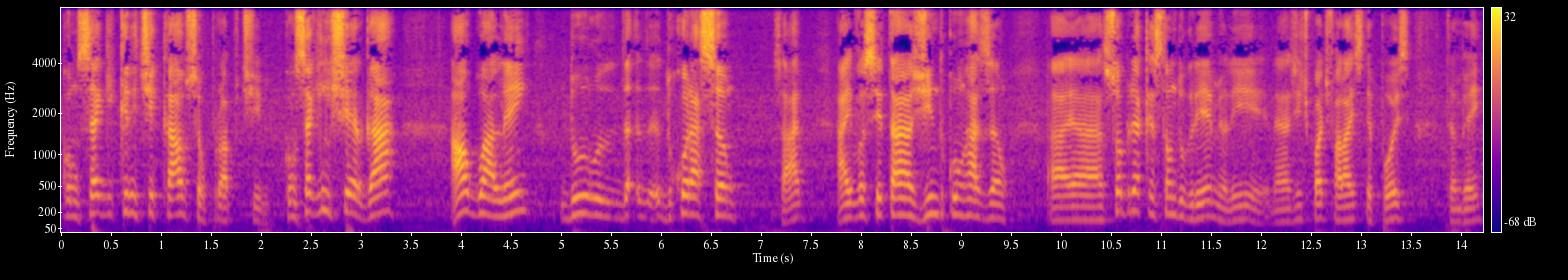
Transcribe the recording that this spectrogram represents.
consegue criticar o seu próprio time, consegue enxergar algo além do, da- do coração, sabe? Aí você está agindo com razão. Ah, ah, sobre a questão do Grêmio ali, né, a gente pode falar isso depois também.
